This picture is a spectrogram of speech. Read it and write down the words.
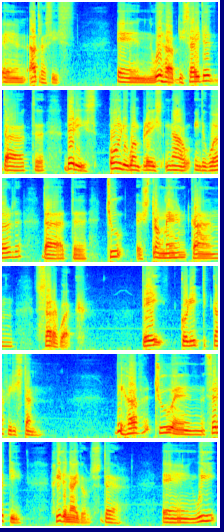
and atlases, and we have decided that uh, there is only one place now in the world that uh, two strong men can Sar-a-whack. They call it Kafiristan. They have two and thirty hidden idols there, and we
